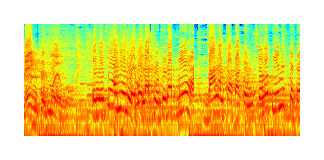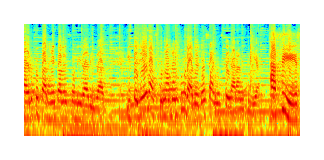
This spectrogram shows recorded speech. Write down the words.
lentes nuevos. En este año nuevo, las monturas viejas van al zapacón. Solo tienes que traer tu tarjeta de solidaridad y te llevas una montura de dos años de garantía. Así es,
